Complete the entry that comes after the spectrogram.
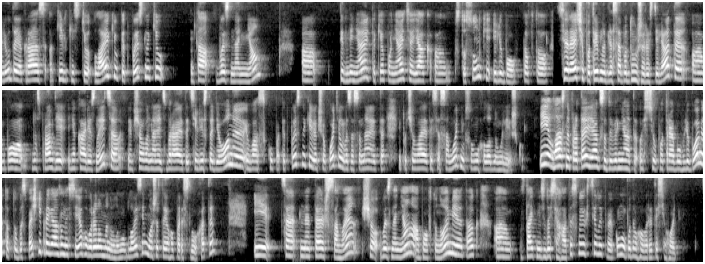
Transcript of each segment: люди якраз кількістю лайків, підписників та визнанням підміняють таке поняття, як стосунки і любов. Тобто ці речі потрібно для себе дуже розділяти, бо насправді яка різниця, якщо ви навіть збираєте цілі стадіони, і у вас купа підписників, якщо потім ви засинаєте і почуваєтеся самотні в своєму холодному ліжку. І, власне, про те, як задовільняти ось цю потребу в любові, тобто безпечній прив'язаності, я говорила в минулому блозі, можете його переслухати. І це не те ж саме, що визнання або автономія, так, здатність досягати своїх цілей, про яку ми будемо говорити сьогодні.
